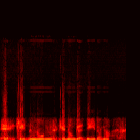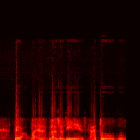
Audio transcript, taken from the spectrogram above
eh, che, non, che non gradirono, però eh, Pasolini è stato,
